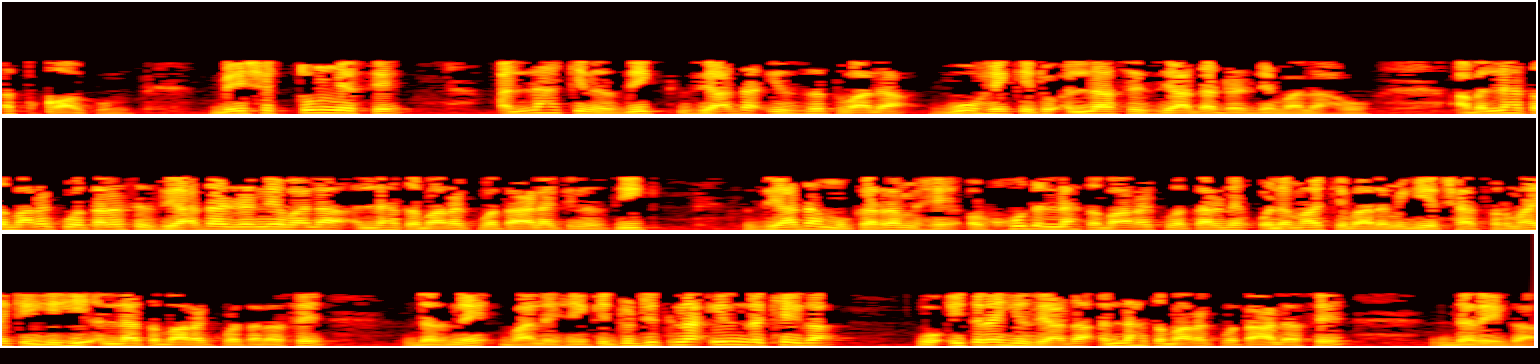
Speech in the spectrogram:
اتقاکم. بے شک تم میں سے اللہ کے نزدیک زیادہ عزت والا وہ ہے کہ جو اللہ سے زیادہ ڈرنے والا ہو۔ اب اللہ تبارک و تعالیٰ سے زیادہ ڈرنے والا اللہ تبارک و تعالیٰ کے نزدیک زیادہ مکرم ہے اور خود اللہ تبارک و تعالیٰ نے علماء کے بارے میں یہ ارشاد فرمایا کہ یہی اللہ تبارک و تعالیٰ سے ڈرنے والے ہیں کہ جو جتنا علم رکھے گا وہ اتنا ہی زیادہ اللہ تبارک و تعالیٰ سے ڈرے گا۔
